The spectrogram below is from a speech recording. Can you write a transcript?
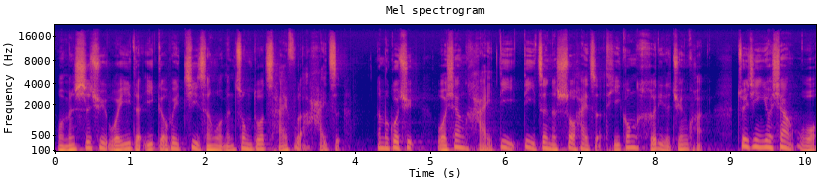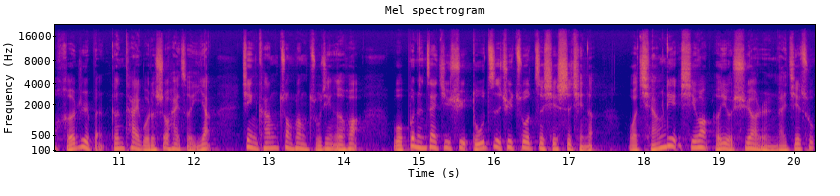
我们失去唯一的一个会继承我们众多财富的孩子。那么过去，我向海地地震的受害者提供合理的捐款，最近又像我和日本跟泰国的受害者一样，健康状况逐渐恶化。我不能再继续独自去做这些事情了。我强烈希望和有需要的人来接触，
